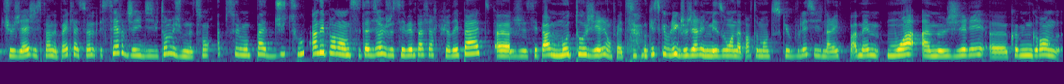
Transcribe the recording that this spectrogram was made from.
que j'ai. J'espère ne pas être la seule. Certes, j'ai eu 18 ans, mais je me sens absolument pas du tout indépendante. C'est-à-dire que je sais même pas faire cuire des pâtes. je sais pas m'auto-gérer en fait. Qu'est-ce que vous voulez que je gère une maison, un appartement, tout ce que vous voulez si je n'arrive pas même moi à me gérer euh, comme une grande?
